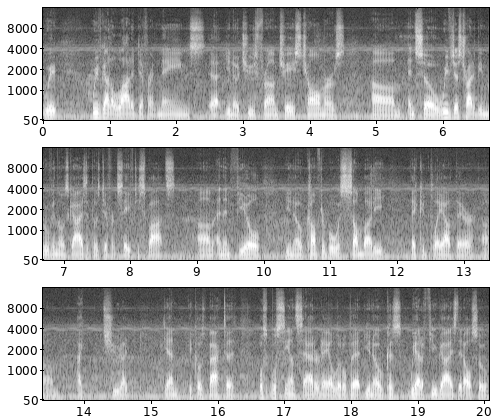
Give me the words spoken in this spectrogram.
we, we've got a lot of different names, uh, you know, choose from, Chase Chalmers. Um, and so we've just tried to be moving those guys at those different safety spots um, and then feel, you know, comfortable with somebody that could play out there. Um, I shoot, I, again, it goes back to, we'll, we'll see on Saturday a little bit, you know, because we had a few guys that also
